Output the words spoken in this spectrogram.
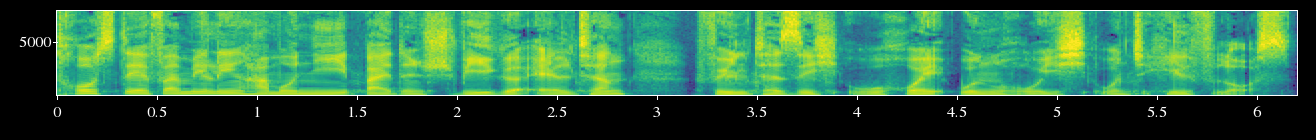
Trotz der Familienharmonie bei den Schwiegereltern fühlte sich Wu Hui unruhig und hilflos.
